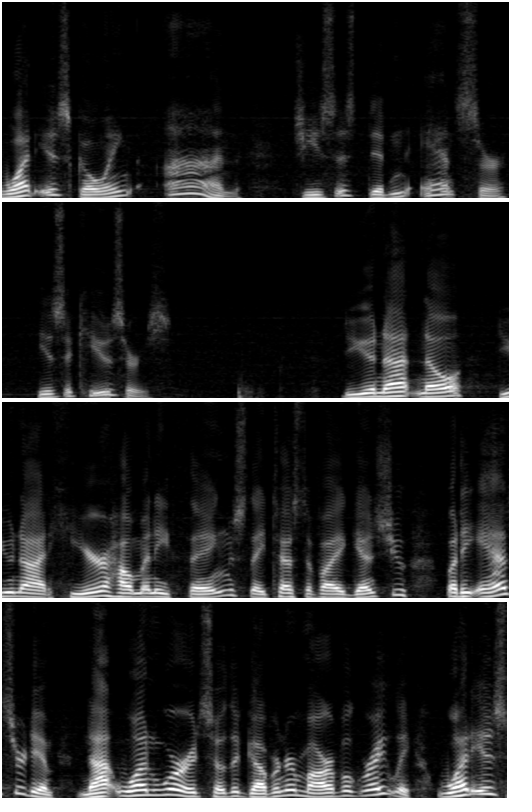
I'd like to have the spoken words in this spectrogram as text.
What is going on? Jesus didn't answer his accusers. Do you not know? Do you not hear how many things they testify against you? But he answered him, Not one word. So the governor marveled greatly. What is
